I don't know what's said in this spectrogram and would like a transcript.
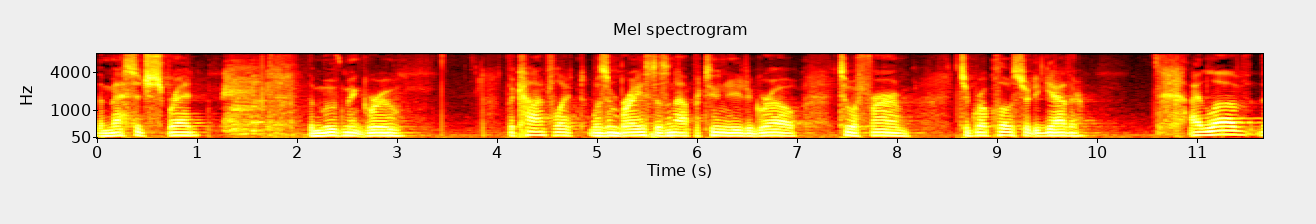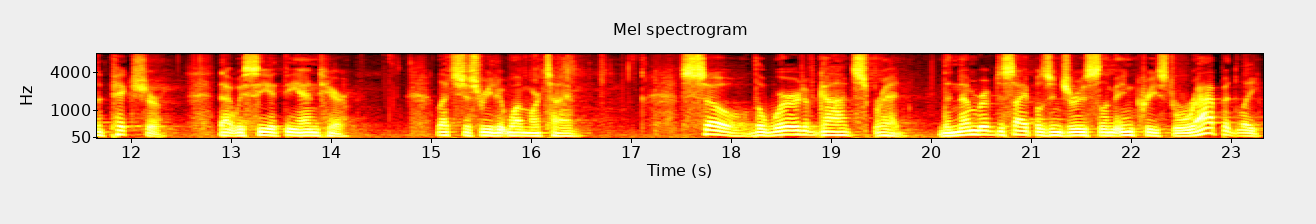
the message spread, the movement grew, the conflict was embraced as an opportunity to grow, to affirm, to grow closer together. I love the picture that we see at the end here. Let's just read it one more time. So the word of God spread. The number of disciples in Jerusalem increased rapidly,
